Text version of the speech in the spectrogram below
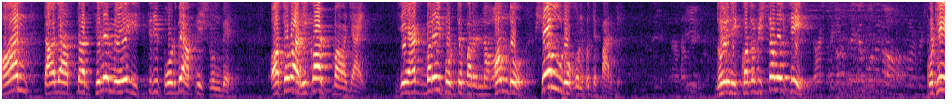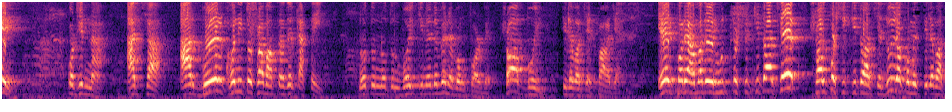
হন, তাহলে আপনার ছেলে মেয়ে, স্ত্রী পড়বে, আপনি শুনবেন। অথবা রেকর্ড পাওয়া যায়, যে একবারেই পড়তে পারেন না, অন্ধ, সেও রোকন হতে পারবে। দৈনিক কত পৃষ্ঠা বলছি? কঠিন। কঠিন না। আচ্ছা আর বইয়ের খনি তো সব আপনাদের কাছেই। নতুন নতুন বই কিনে নেবেন এবং পড়বেন। সব বই সিলেবাসের পাওয়া যায়। এরপরে আমাদের উচ্চ শিক্ষিত আছে, স্বল্প শিক্ষিত আছে, দুই রকমের সিলেবাস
